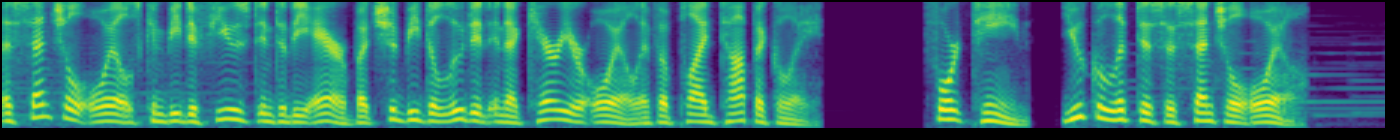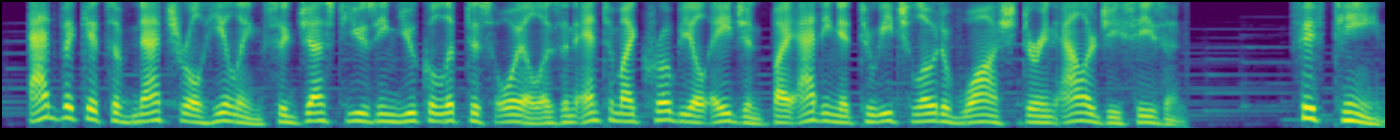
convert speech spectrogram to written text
Essential oils can be diffused into the air but should be diluted in a carrier oil if applied topically. 14. Eucalyptus essential oil. Advocates of natural healing suggest using eucalyptus oil as an antimicrobial agent by adding it to each load of wash during allergy season. 15.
